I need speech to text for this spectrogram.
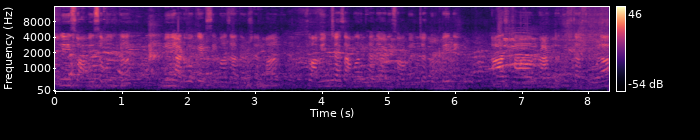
श्री स्वामी समर्थ. मी ॲडव्होकेट सीमा जाधव शर्मा. स्वामींच्या सामर्थ्याने आणि स्वामींच्या कृपेने आज हा प्राणप्रतिष्ठा सोहळा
